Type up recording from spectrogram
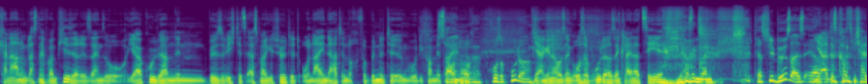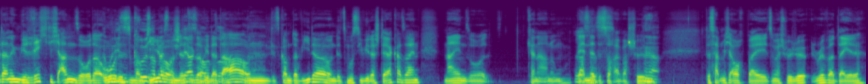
keine Ahnung, lass eine Vampirserie sein, so, ja, cool, wir haben den Bösewicht jetzt erstmal getötet. Oh nein, der hatte noch Verbündete irgendwo, die kommen jetzt Sein auch noch. äh, großer Bruder. Ja, genau, sein großer Bruder, sein kleiner C. Irgendwann. Der ist viel böser als er. Ja, das kotzt mich halt dann irgendwie richtig an, so. Oder, Immer oh, das ist ein Vampir und jetzt ist er wieder so. da und jetzt kommt er wieder und jetzt muss sie wieder stärker sein. Nein, so, keine Ahnung. Beendet es. es doch einfach schön. Ja. Das hat mich auch bei zum Beispiel Ri- Riverdale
